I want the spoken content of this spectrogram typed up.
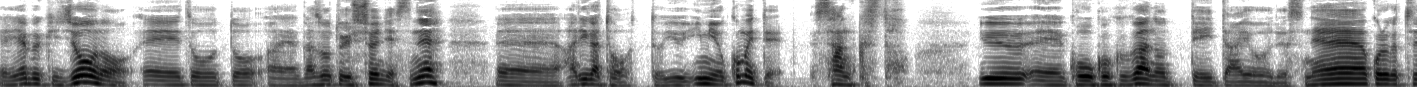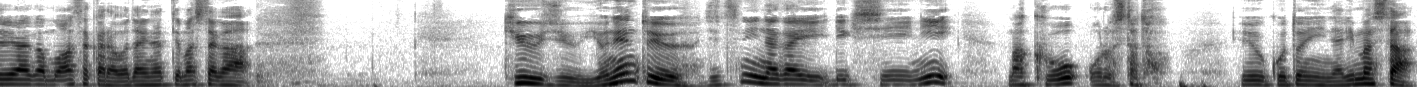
えー、矢吹城の映像と、えー、画像と一緒にですね、えー、ありがとうという意味を込めてサンクスという、えー、広告が載っていたようですね。これこちらがもう朝から話題になってましたが94年という実に長い歴史に幕を下ろしたということになりました。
